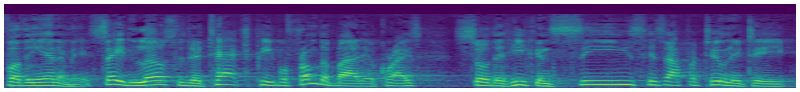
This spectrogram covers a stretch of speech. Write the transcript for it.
for the enemy. Satan loves to detach people from the body of Christ so that he can seize his opportunity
